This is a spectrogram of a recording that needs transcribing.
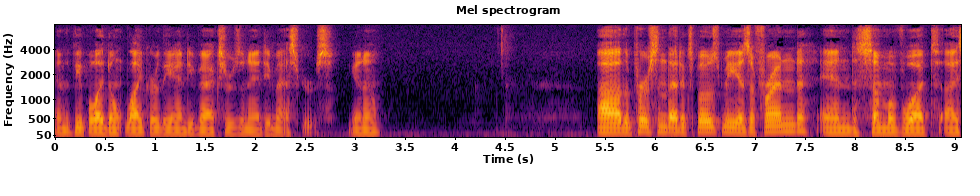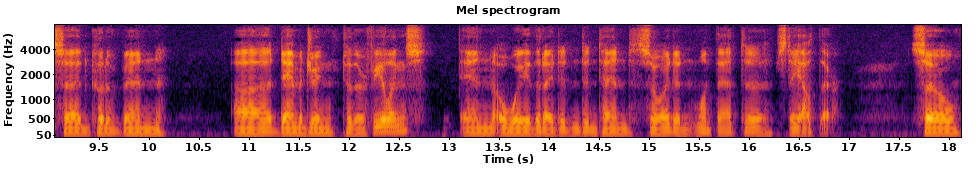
And the people I don't like are the anti vaxxers and anti maskers, you know? Uh, the person that exposed me is a friend, and some of what I said could have been uh, damaging to their feelings in a way that I didn't intend, so I didn't want that to stay out there. So,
